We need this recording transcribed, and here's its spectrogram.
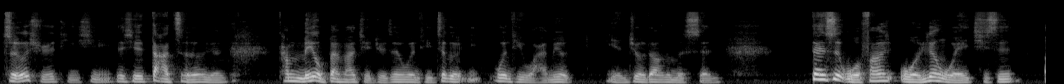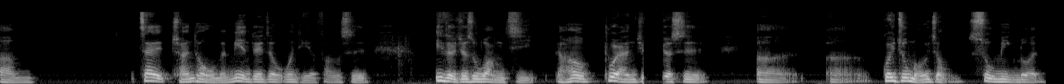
哲学体系那些大哲人，他们没有办法解决这个问题。这个问题我还没有研究到那么深，但是我发我认为其实，嗯，在传统我们面对这种问题的方式，either 就是忘记，然后不然就就是呃呃归诸某一种宿命论，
